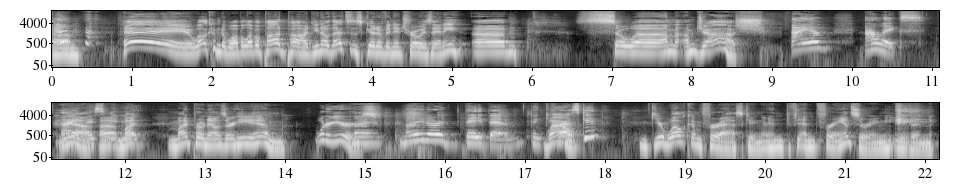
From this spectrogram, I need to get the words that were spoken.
Um, hey, welcome to Wubba Lubba Pod Pod. You know that's as good of an intro as any. Um, so uh, I'm I'm Josh. I am Alex. Hi, yeah, nice to uh, meet my you. my pronouns are he him. What are yours? My, mine are they them. Thank you Wow. for asking. You're welcome for asking and and for answering. Even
